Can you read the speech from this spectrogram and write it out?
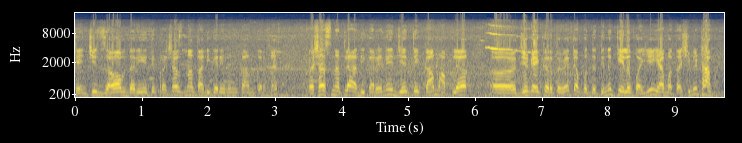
त्यांची जबाबदारी आहे ते प्रशासनात अधिकारी म्हणून काम करत आहेत प्रशासनातल्या अधिकाऱ्याने जे ते काम आपल्या जे काही कर्तव्य आहे त्या पद्धतीनं केलं पाहिजे ह्या मताशी मी ठाम आहे.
